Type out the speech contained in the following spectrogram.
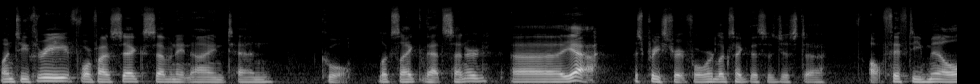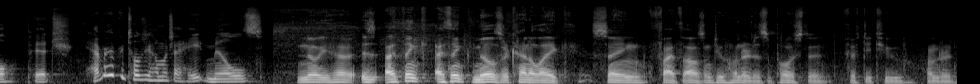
One, two, three, four, five, six, seven, eight, nine, ten. Cool. Looks like that's centered. Uh, yeah, it's pretty straightforward. Looks like this is just a oh, 50 mil pitch. Have I ever told you how much I hate mils? No, you have. Is I think I think mils are kind of like saying 5,200 as opposed to 5,200.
